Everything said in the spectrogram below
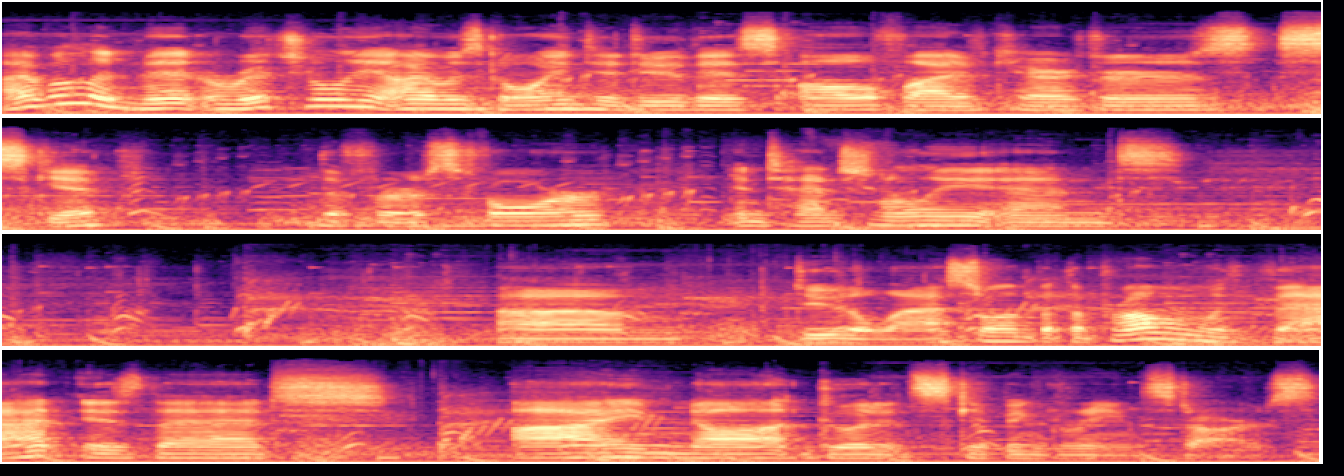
I will admit, originally I was going to do this all five characters, skip the first four intentionally, and um, do the last one. But the problem with that is that I'm not good at skipping green stars.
